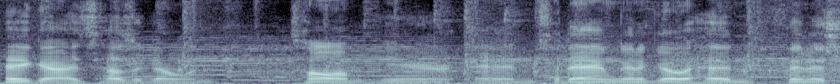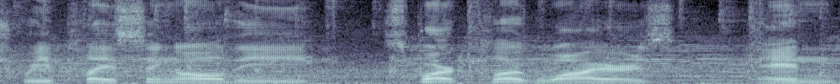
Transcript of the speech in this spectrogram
Hey guys, how's it going? Tom here, and today I'm going to go ahead and finish replacing all the spark plug wires in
